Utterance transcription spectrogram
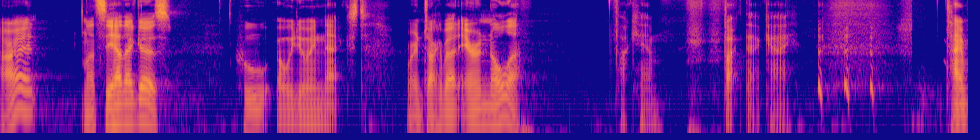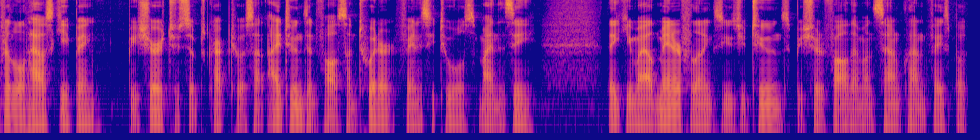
All right, let's see how that goes. Who are we doing next? We're gonna talk about Aaron Nola. Fuck him. Fuck that guy. Time for a little housekeeping. Be sure to subscribe to us on iTunes and follow us on Twitter, Fantasy Tools, Mind the Z. Thank you, Mild Manner, for letting us use your tunes. Be sure to follow them on SoundCloud and Facebook.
